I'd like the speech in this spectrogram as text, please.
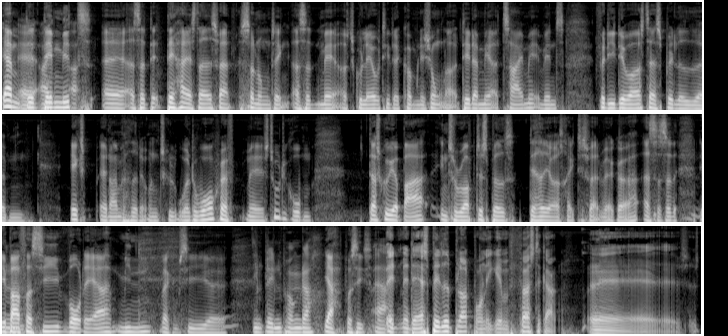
Jamen, Øh, det, og- det er mit, øh, altså det, det har jeg stadig svært ved, sådan nogle ting, altså med at skulle lave de der kombinationer, og det der med at time events, fordi det var også, da jeg spillede, øhm, X, øh, nej, hvad hedder det, undskyld, World of Warcraft med studiegruppen, der skulle jeg bare interrupte spills, det havde jeg også rigtig svært ved at gøre, altså så det, det er bare Mm. for at sige, hvor det er mine, hvad kan man sige, øh, Dine blinde punkter. ja, præcis. Ja. Men, men da jeg spillede Bloodborne igennem første gang, øh,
